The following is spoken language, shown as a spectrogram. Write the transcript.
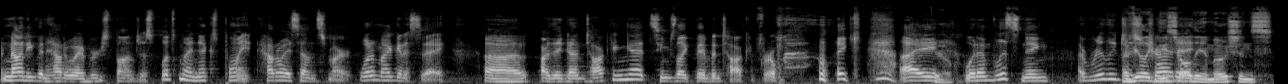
Not even how do I respond, just what's my next point? How do I sound smart? What am I going to say? Uh, are they done talking yet? Seems like they've been talking for a while. like I, yeah. when I'm listening, I really just I feel like these to... are all the emotions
